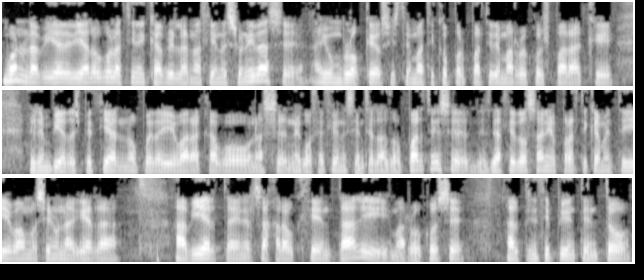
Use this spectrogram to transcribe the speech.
Bueno, la vía de diálogo la tiene que abrir las Naciones Unidas. Eh, hay un bloqueo sistemático por parte de Marruecos para que el enviado especial no pueda llevar a cabo unas eh, negociaciones entre las dos partes. Eh, desde hace dos años prácticamente llevamos en una guerra abierta en el Sáhara Occidental y Marruecos al principio intentó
